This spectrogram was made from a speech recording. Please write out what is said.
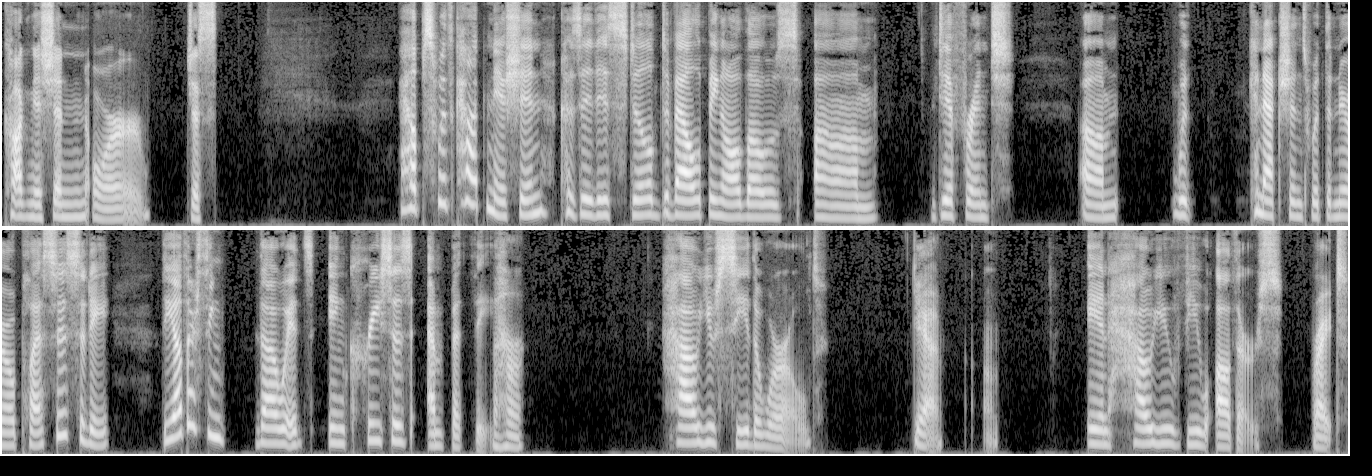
cognition or just helps with cognition because it is still developing all those um, different um, with connections with the neuroplasticity. The other thing, though, it increases empathy, uh-huh. How you see the world, yeah, and how you view others right.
